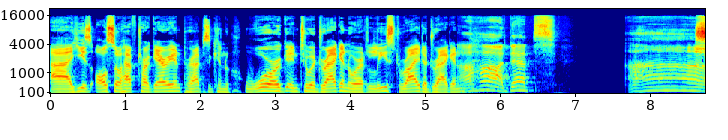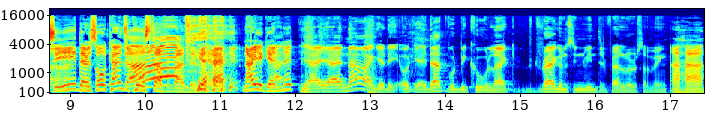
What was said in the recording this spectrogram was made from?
Uh, he is also half Targaryen. Perhaps he can warg into a dragon, or at least ride a dragon. Aha, that's ah. See, there's all kinds of cool stuff about this. Yeah? Now you're getting it. Yeah, yeah. Now I'm getting It. okay. That would be cool, like dragons in Winterfell or something. Uh huh.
